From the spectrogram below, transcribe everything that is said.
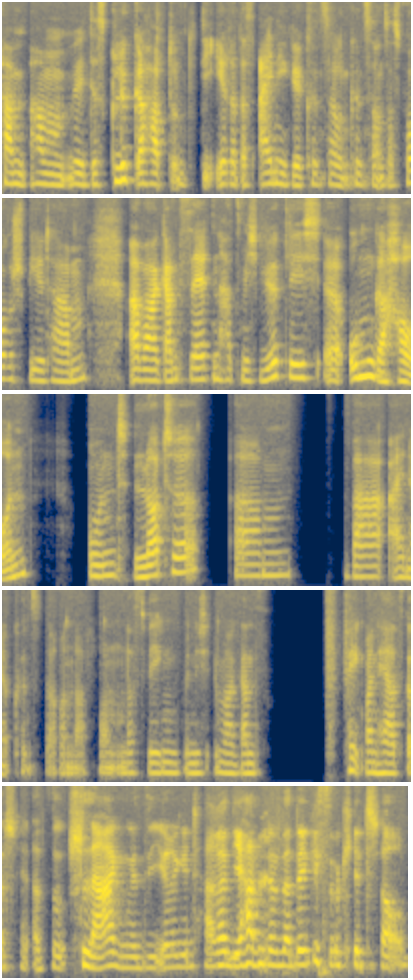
Haben, haben wir das Glück gehabt und die Ehre, dass einige Künstlerinnen und Künstler uns das vorgespielt haben. Aber ganz selten hat es mich wirklich äh, umgehauen. Und Lotte ähm, war eine Künstlerin davon. Und deswegen bin ich immer ganz fängt mein Herz ganz schnell an zu schlagen, wenn sie ihre Gitarre in die Hand nimmt. Dann denke ich so, okay, ciao.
